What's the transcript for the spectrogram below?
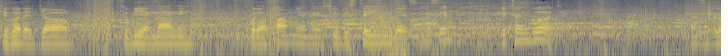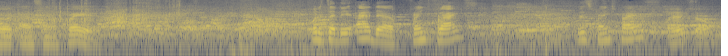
she got a job to be a nanny with her family and then she'll be staying there. So I said, we thank God. That's God answering prayer. What is that? They add uh, French fries? This French fries? I think so.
